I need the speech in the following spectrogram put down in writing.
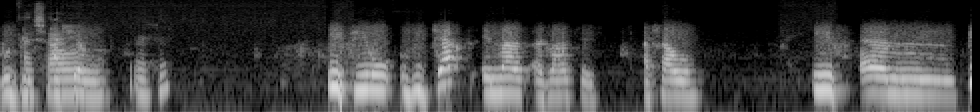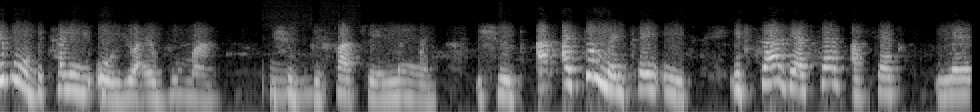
would be Ashawo. Mm-hmm. If you reject a man's advances, Ashawo, if um, people will be telling you, oh, you are a woman, you mm. should prefer to a man, you should, I, I still maintain it. If their sex affects men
